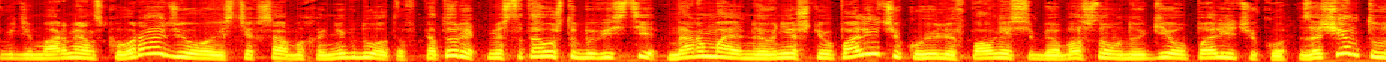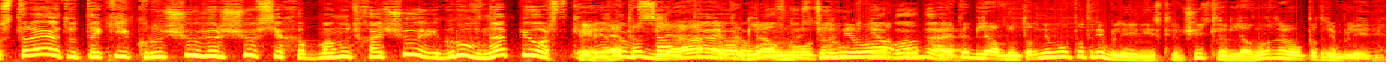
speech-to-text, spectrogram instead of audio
видимо, армянского радио из тех самых анекдотов, который вместо того, чтобы вести нормальную внешнюю политику или вполне себе обоснованную геополитику, зачем-то устраивают вот такие кручу-верчу, всех обмануть хочу, игру в наперстке. Это для, это для внутреннего, это для внутреннего употребления, исключительно для внутреннего употребления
